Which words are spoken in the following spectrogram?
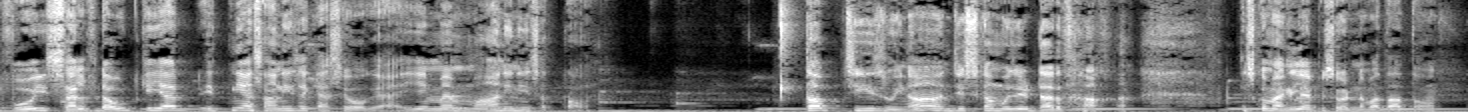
वो ही सेल्फ डाउट कि यार इतनी आसानी से कैसे हो गया ये मैं मान ही नहीं सकता हूँ। तब चीज़ हुई ना जिसका मुझे डर था। इसको मैं अगले एपिसोड में बताता हूँ।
